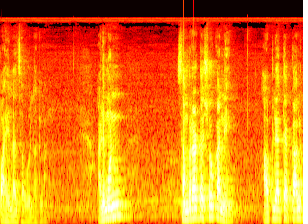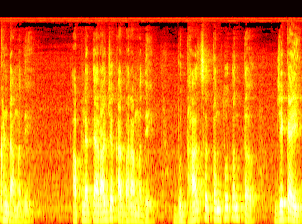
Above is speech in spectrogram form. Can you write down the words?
पाहायला जावं लागला. आणि म्हणून सम्राट अशोकाने आपल्या त्या कालखंडामध्ये आपल्या त्या राज्यकारभारामध्ये बुद्धाचं तंतोतंत जे काही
